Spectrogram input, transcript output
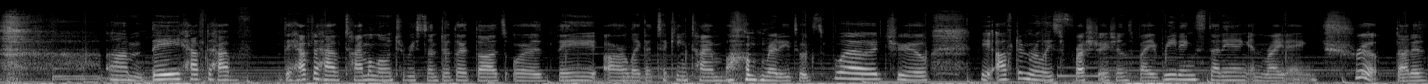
Um, they have to have they have to have time alone to recenter their thoughts, or they are like a ticking time bomb ready to explode. True. They often release frustrations by reading, studying, and writing. True. That is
